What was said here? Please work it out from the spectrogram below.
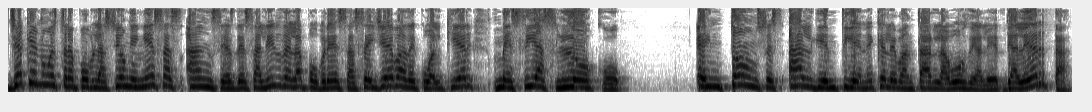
ya que nuestra población en esas ansias de salir de la pobreza se lleva de cualquier mesías loco, entonces alguien tiene que levantar la voz de, alerta.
